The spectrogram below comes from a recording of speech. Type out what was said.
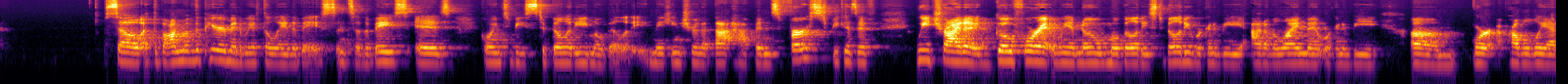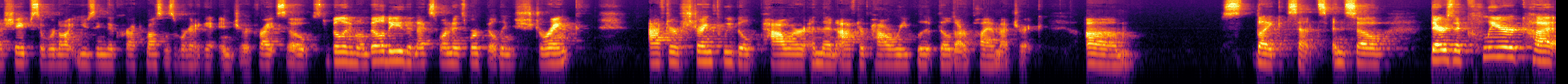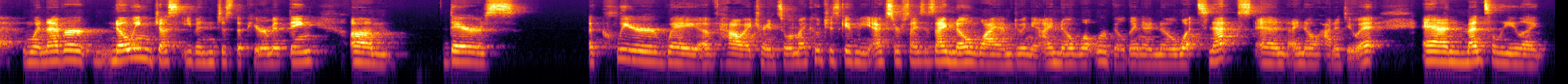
So at the bottom of the pyramid, we have to lay the base. And so the base is going to be stability, mobility, making sure that that happens first. Because if we try to go for it and we have no mobility, stability, we're going to be out of alignment. We're going to be, um, we're probably out of shape. So we're not using the correct muscles. We're going to get injured, right? So stability, mobility. The next one is we're building strength. After strength, we build power. And then after power, we build our plyometric um, like sense. And so there's a clear cut whenever knowing just even just the pyramid thing um, there's a clear way of how I train. So when my coaches give me exercises, I know why I'm doing it. I know what we're building. I know what's next and I know how to do it. And mentally, like,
